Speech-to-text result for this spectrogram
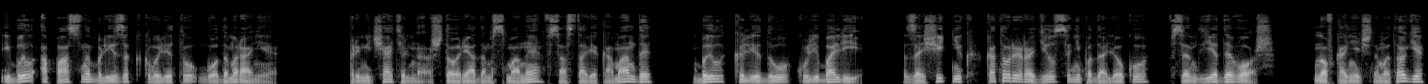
и был опасно близок к вылету годом ранее. Примечательно, что рядом с Мане в составе команды был Калиду Кулибали, защитник, который родился неподалеку в Сен-Дье-де-Вош, но в конечном итоге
